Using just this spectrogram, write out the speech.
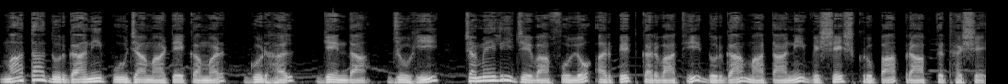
માતા દુર્ગાની પૂજા માટે કમળ, ગુડહલ, ગેંદા, જુહી, ચમેલી જેવા ફૂલો અર્પિત કરવાથી દુર્ગા માતાની વિશેષ કૃપા પ્રાપ્ત થશે.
